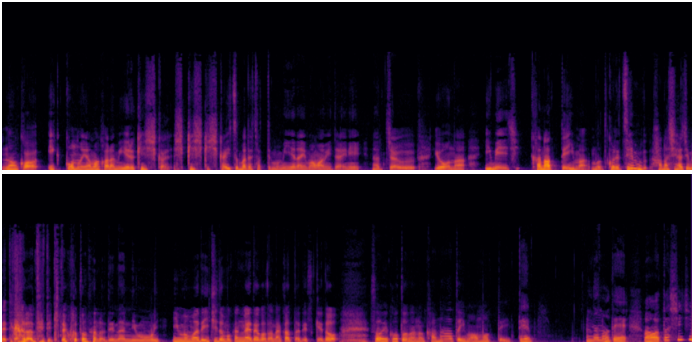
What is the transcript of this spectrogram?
なんか一個の山から見える景色か景色しかいつまでたっても見えないままみたいになっちゃうようなイメージかなって今もうこれ全部話し始めてから出てきたことなので何にも今まで一度も考えたことなかったですけどそういうことなのかなと今思っていてなので、まあ、私自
